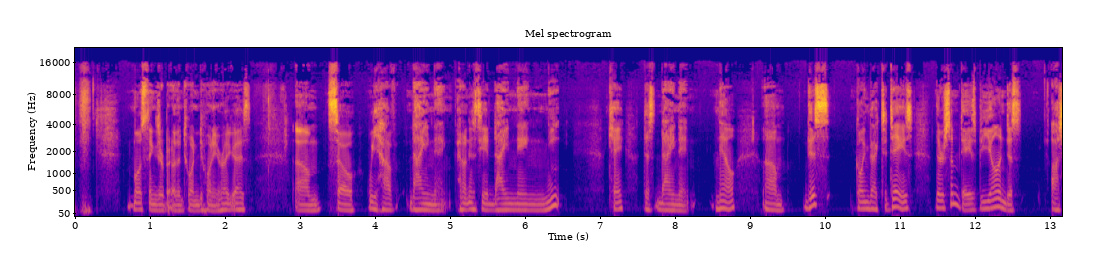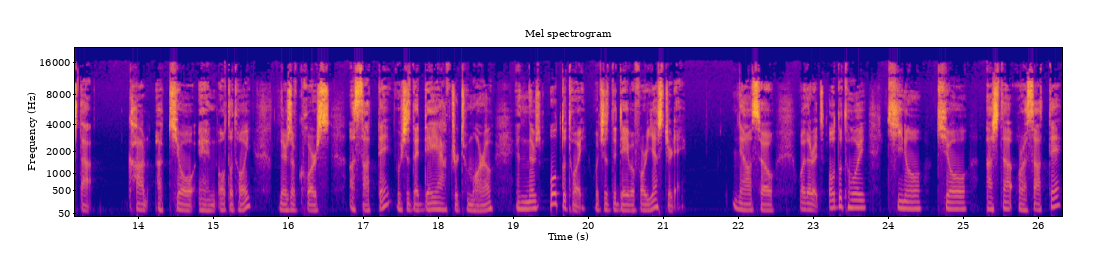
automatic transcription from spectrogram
most things are better than 2020, right, guys? Um, so we have 来年. I don't need to say 来年に. Okay, just 来年. Now, um, this going back to days, there are some days beyond just 明日 uh, Kyo in Ototoi. There's, of course, Asate, which is the day after tomorrow, and there's Ototoi, which is the day before yesterday. Now, so whether it's Ototoi, Kino, Kyo, Ashita, or Asate,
